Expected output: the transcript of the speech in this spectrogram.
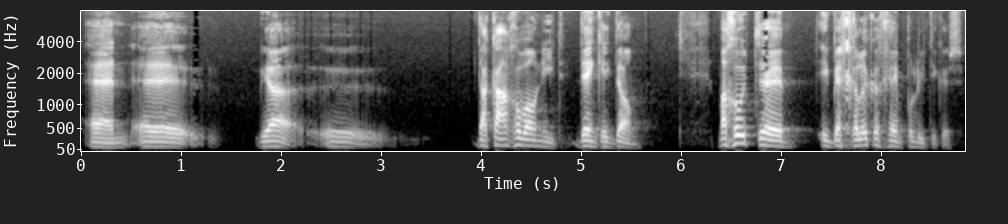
En uh, ja, uh, dat kan gewoon niet, denk ik dan. Maar goed, ik ben gelukkig geen politicus.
